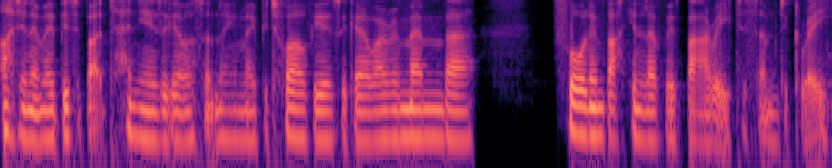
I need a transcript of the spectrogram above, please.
I don't know, maybe it's about 10 years ago or something, maybe 12 years ago. I remember falling back in love with Barry to some degree.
